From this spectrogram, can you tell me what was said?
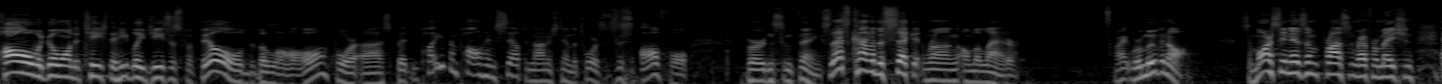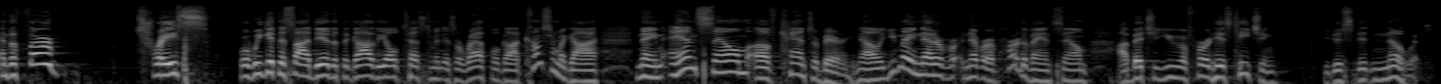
Paul would go on to teach that he believed Jesus fulfilled the law for us, but even Paul himself did not understand the Torah. It's this awful, burdensome thing. So that's kind of the second rung on the ladder. All right, we're moving on. So Marcionism, Protestant Reformation, and the third trace where we get this idea that the God of the Old Testament is a wrathful God comes from a guy named Anselm of Canterbury. Now, you may never, never have heard of Anselm. I bet you you have heard his teaching. You just didn't know it.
